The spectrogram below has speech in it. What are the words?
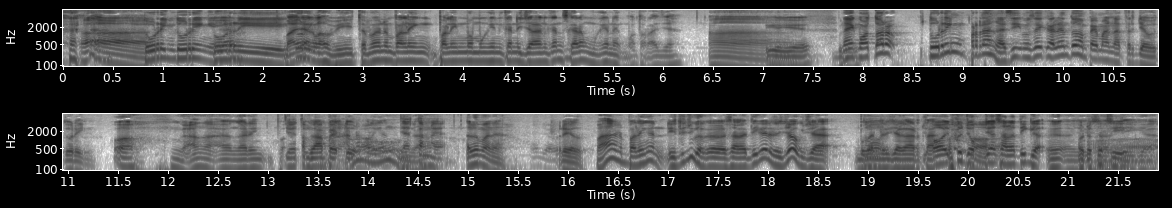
Heeh. Touring-touring ya. kan? Touring. Banyak lah hobi, teman yang paling paling memungkinkan dijalankan sekarang mungkin naik motor aja. Ah. Iya, iya. Naik motor touring pernah nggak sih? Maksudnya kalian tuh sampai mana terjauh touring? Wah, enggak enggak enggak Jateng. Nggak sampai tur. Jateng ya. Lu mana? Real. Mana palingan itu juga ke Salatiga dari Jogja, bukan dari Jakarta. Oh itu Jogja salah tiga. Heeh, Oh deket sih. Enggak,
